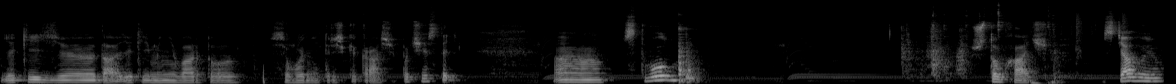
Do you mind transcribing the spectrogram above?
який, е, да, який мені варто сьогодні трішки краще почистити. Е, Ствол, штовхач стягую,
